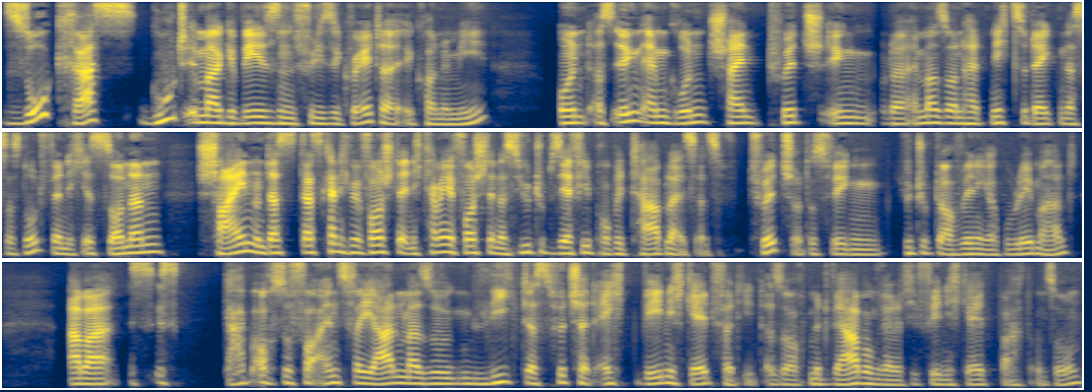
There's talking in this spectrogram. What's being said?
so krass gut immer gewesen für diese Creator Economy. Und aus irgendeinem Grund scheint Twitch oder Amazon halt nicht zu denken, dass das notwendig ist, sondern scheinen, und das, das kann ich mir vorstellen, ich kann mir vorstellen, dass YouTube sehr viel profitabler ist als Twitch und deswegen YouTube da auch weniger Probleme hat. Aber es, es gab auch so vor ein, zwei Jahren mal so ein Leak, dass Twitch halt echt wenig Geld verdient, also auch mit Werbung relativ wenig Geld macht und so.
